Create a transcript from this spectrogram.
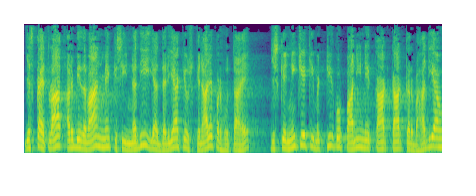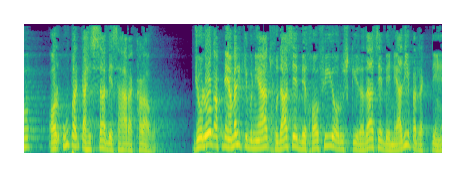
جس کا اطلاق عربی زبان میں کسی ندی یا دریا کے اس کنارے پر ہوتا ہے، جس کے نیچے کی مٹی کو پانی نے کاٹ کاٹ کر بہا دیا ہو۔ اور اوپر کا حصہ بے سہارا کھڑا ہو۔ جو لوگ اپنے عمل کی بنیاد خدا سے بے خوفی اور اس کی رضا سے بے نیازی پر رکھتے ہیں،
